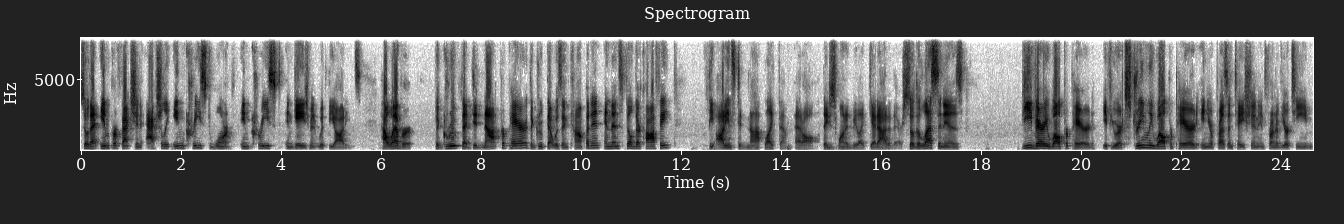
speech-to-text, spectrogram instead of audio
So that imperfection actually increased warmth, increased engagement with the audience. However, the group that did not prepare, the group that was incompetent and then spilled their coffee, the audience did not like them at all. They just wanted to be like, get out of there. So the lesson is be very well prepared. If you are extremely well prepared in your presentation in front of your team,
